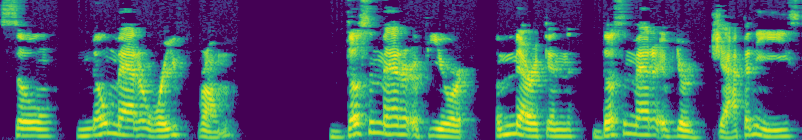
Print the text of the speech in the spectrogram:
So no matter where you're from, doesn't matter if you're American, doesn't matter if you're Japanese,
